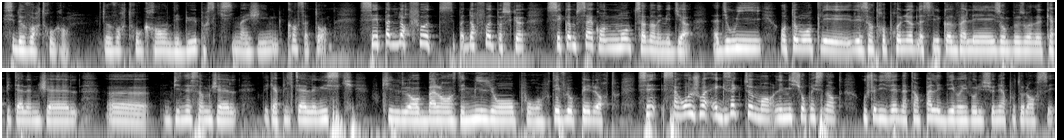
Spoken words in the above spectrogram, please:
c'est de voir trop grand de voir trop grand au début parce qu'ils s'imaginent quand ça tourne. C'est pas de leur faute, c'est pas de leur faute parce que c'est comme ça qu'on monte ça dans les médias. On dit oui, on te montre les, les, entrepreneurs de la Silicon Valley, ils ont besoin de capital angel, euh, business angel, des capital risques qui leur balancent des millions pour développer leur truc. Ça rejoint exactement l'émission précédente où je te disais, n'attends pas les livres révolutionnaires pour te lancer,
